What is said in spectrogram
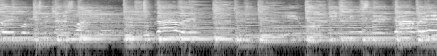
гуляли по місту через ланки, Гукали і у пітьмі зникали.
